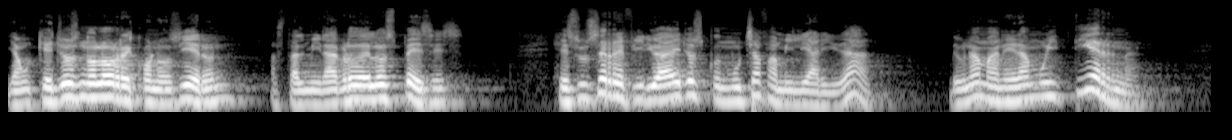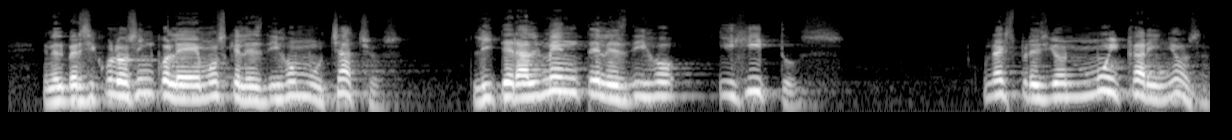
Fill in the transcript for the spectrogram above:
Y aunque ellos no lo reconocieron, hasta el milagro de los peces, Jesús se refirió a ellos con mucha familiaridad, de una manera muy tierna En el versículo 5 leemos que les dijo muchachos, literalmente les dijo hijitos, una expresión muy cariñosa.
